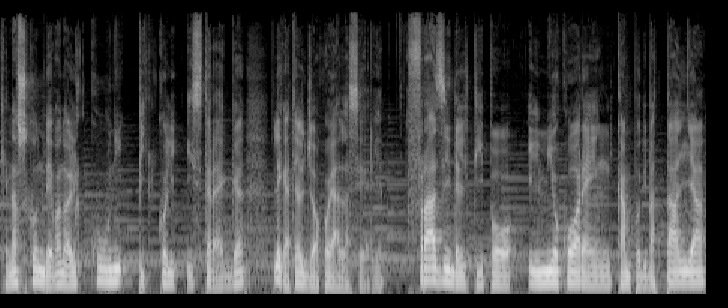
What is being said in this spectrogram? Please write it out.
che nascondevano alcuni piccoli easter egg legati al gioco e alla serie. Frasi del tipo il mio cuore è un campo di battaglia,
